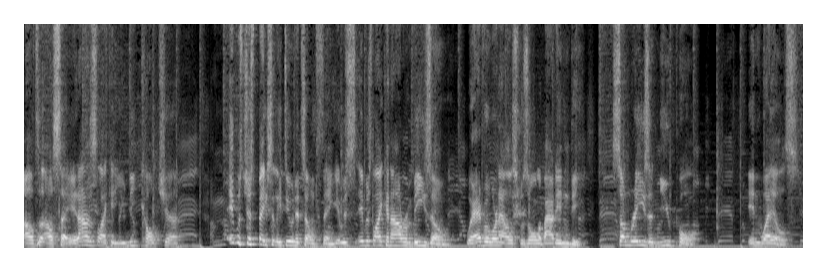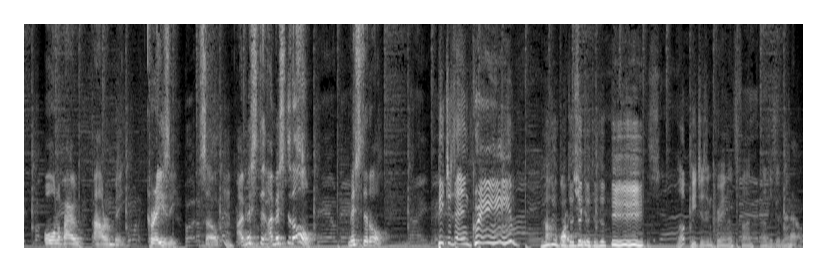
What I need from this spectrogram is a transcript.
I'll I'll say it has like a unique culture. It was just basically doing its own thing. It was it was like an R and B zone where everyone else was all about indie. Some reason Newport in Wales, all about R and B. Crazy. So I missed it. I missed it all. Missed it all. Peaches and cream. Oh, Love peaches and cream. That's fun. That was a good one. No.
